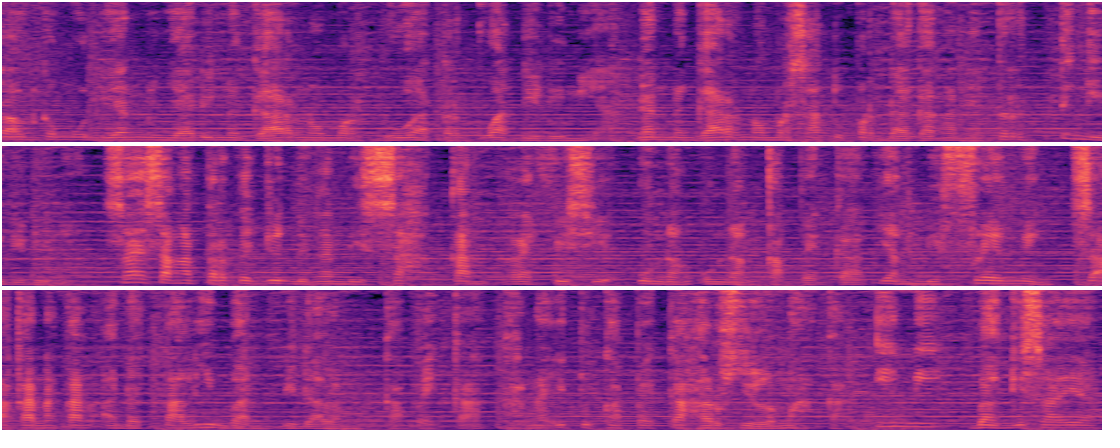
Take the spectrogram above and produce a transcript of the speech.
tahun kemudian menjadi negara nomor dua terkuat di dunia dan negara nomor satu perdagangan yang tertinggi di dunia. Saya sangat terkejut dengan disahkan revisi Undang-Undang KPK yang diframing seakan-akan ada Taliban di dalam KPK karena itu KPK harus dilemahkan. Ini bagi saya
